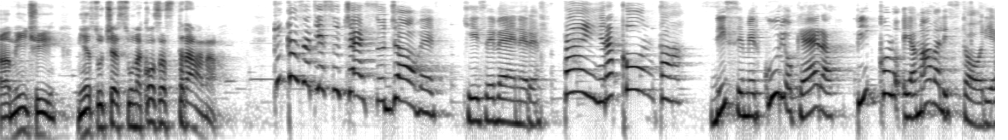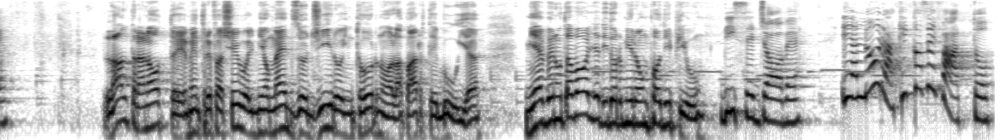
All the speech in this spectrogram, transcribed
Amici, mi è successo una cosa strana. Che cosa ti è successo, Giove? chiese Venere. Dai, racconta! disse Mercurio che era piccolo e amava le storie. L'altra notte, mentre facevo il mio mezzo giro intorno alla parte buia, mi è venuta voglia di dormire un po' di più. Disse Giove. E allora che cosa hai fatto?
